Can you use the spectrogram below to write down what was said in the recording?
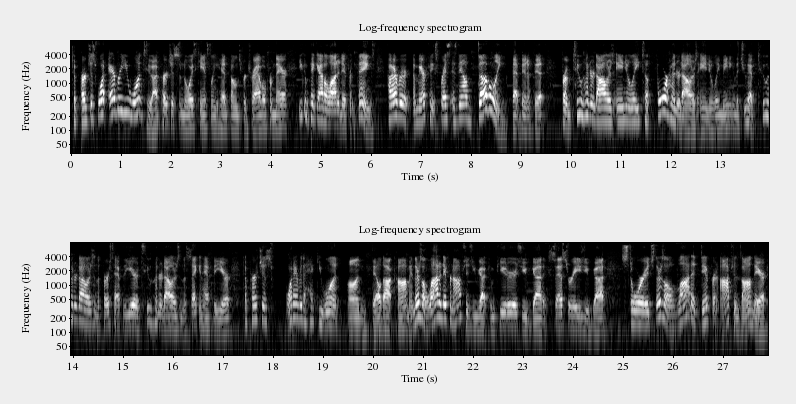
to purchase whatever you want to. I purchased some noise canceling headphones for travel from there. You can pick out a lot of different things. However, American Express is now doubling that benefit from $200 annually to $400 annually, meaning that you have $200 in the first half of the year, $200 in the second half of the year to purchase whatever the heck you want on Dell.com. And there's a lot of different options. You've got computers, you've got accessories, you've got storage. There's a lot of different options on there.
